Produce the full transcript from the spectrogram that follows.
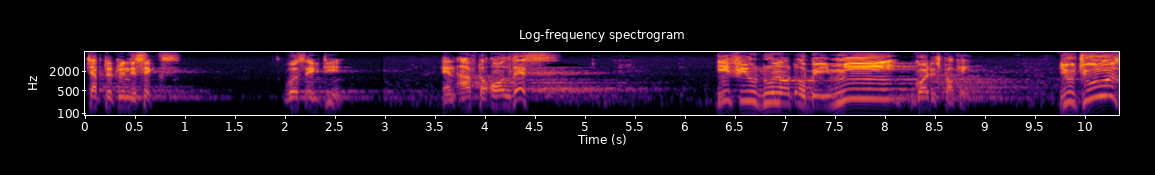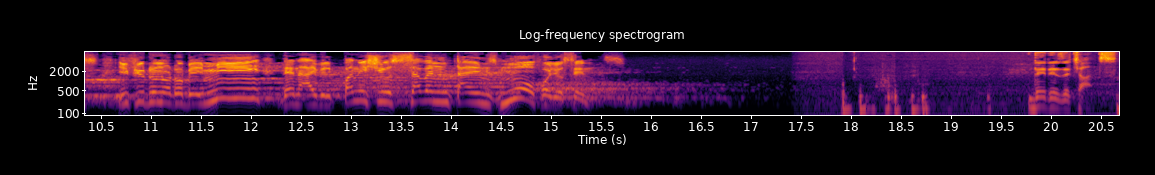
chapter 26, verse 18. And after all this, if you do not obey me, God is talking. You Jews, if you do not obey me, then I will punish you seven times more for your sins. There is a chance.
